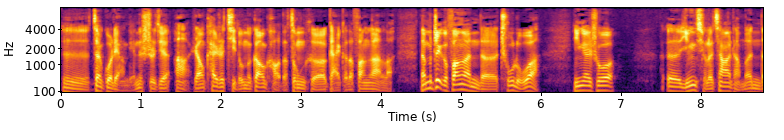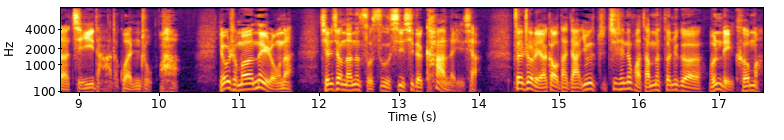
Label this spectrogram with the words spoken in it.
呃，再过两年的时间啊，然后开始启动的高考的综合改革的方案了。那么这个方案的出炉啊，应该说。呃，引起了家长们的极大的关注啊！有什么内容呢？其实江南呢仔仔细细的看了一下，在这里要告诉大家，因为之前的话咱们分这个文理科嘛，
